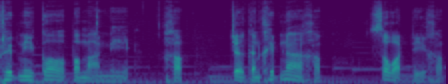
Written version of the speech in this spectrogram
คลิปนี้ก็ประมาณนี้ครับ เจอกันคลิปหน้าครับ สวัสดีครับ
